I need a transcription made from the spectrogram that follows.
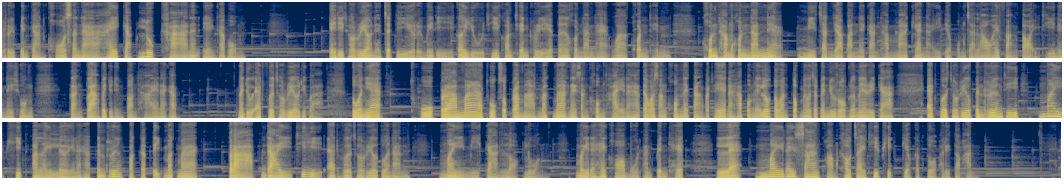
หรือเป็นการโฆษณาให้กับลูกค้านั่นเองครับผม editorial เนี่ยจะดีหรือไม่ดีก็อยู่ที่ content creator คนนั้นฮะว่า content คนทำคนนั้นเนี่ยมีจรรยาบรรณในการทำมากแค่ไหน เดี๋ยวผมจะเล่าให้ฟังต่ออีกทีหนึ่งในช่วงกลางๆ ไปจนถึงตอนท้ายนะครับ มาดู advertorial ดีกว่า ตัวเนี้ย ถูกปรามาถูกสบประมาทมากๆในสังคมไทยนะฮะ แต่ว่าสังคมในต่างประเทศนะครับ ผมในโลกตะวันตกไม่ว่าจะเป็นยุโรปหรืออเมริกา advertorial เป็นเรื่องที่ไม่ผิดอะไรเลยนะครับ เป็นเรื่องปกติมากๆ ตราบใดที่ advertorial ตัวนั้น ไม่มีการหลอกลวง ไม่ได้ให้ข้อมูลอันเป็นเท็จ และไม่ได้สร้างความเข้าใจที่ผิดเกี่ยวกับตัวผลิตภัณฑ์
